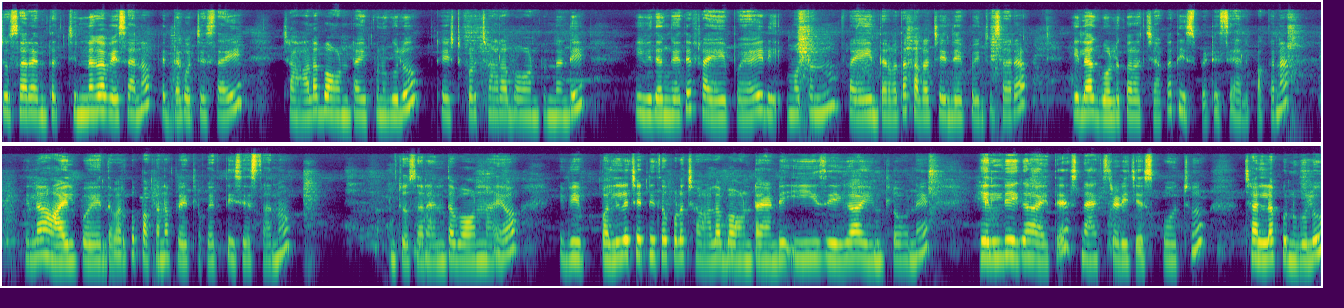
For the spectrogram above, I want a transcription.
చూసారా ఎంత చిన్నగా వేసానో పెద్దగా వచ్చేసాయి. చాలా బాగుంటాయి పునుగులు. టేస్ట్ కూడా చాలా బాగుంటుందండి. ఈ విధంగా అయితే ఫ్రై అయిపోయాయి. ఇది మొత్తం ఫ్రై అయిన తర్వాత కలర్ చేంజ్ అయిపోయింది చూసారా? ఇలా గోల్డ్ కలర్ వచ్చాక తీసి పెట్టేసేయాలి పక్కన. ఇలా ఆయిల్ పోయేంత వరకు పక్కన ప్లేట్లోకి అయితే తీసేస్తాను. చూసారా ఎంత బాగున్నాయో. ఇవి పల్లీల చట్నీతో కూడా చాలా బాగుంటాయండి. ఈజీగా ఇంట్లోనే హెల్దీగా అయితే స్నాక్స్ రెడీ చేసుకోవచ్చు. చల్ల పునుగులు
